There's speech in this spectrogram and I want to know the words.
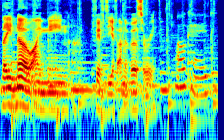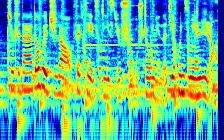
they know I mean 50th anniversary. OK，就是大家都会知道 50th 的意思就是五十周年的结婚纪念日啊。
